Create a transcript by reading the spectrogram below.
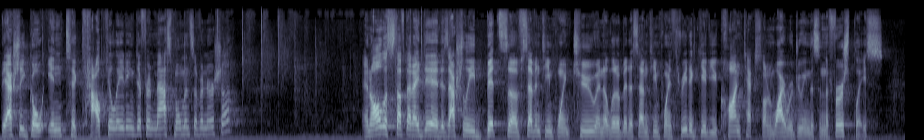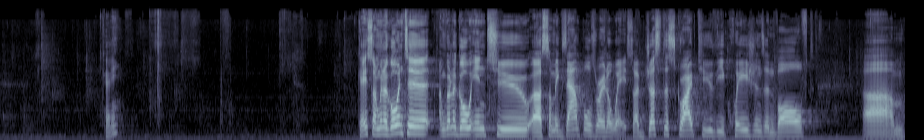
they actually go into calculating different mass moments of inertia. And all the stuff that I did is actually bits of 17.2 and a little bit of 17.3 to give you context on why we're doing this in the first place. Okay? Okay, so I'm going to go into, I'm going to go into uh, some examples right away. So I've just described to you the equations involved, um,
